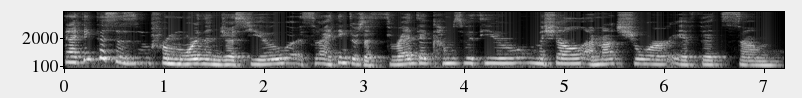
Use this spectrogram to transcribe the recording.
And I think this is for more than just you. So I think there's a thread that comes with you, Michelle. I'm not sure if it's um,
